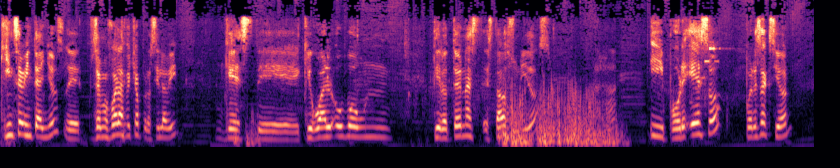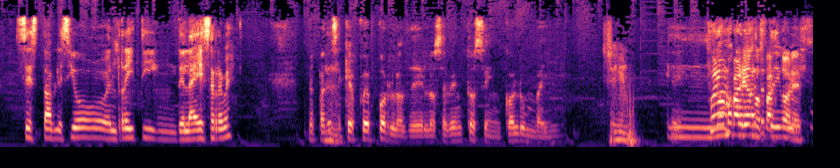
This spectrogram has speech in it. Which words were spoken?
15, 20 años, eh, se me fue la fecha, pero sí la vi, que este que igual hubo un tiroteo en Est- Estados Unidos Ajá. y por eso, por esa acción, se estableció el rating de la SRB. Me parece que fue por lo de los eventos en Columbine. Sí. Mm, Fueron varios los digo factores.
